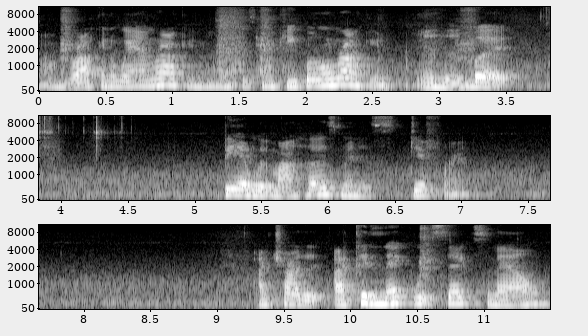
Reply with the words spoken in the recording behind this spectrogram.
I'm rocking the way I'm rocking. I'm just gonna keep on rocking. Mm-hmm. But being with my husband is different. I try to I connect with sex now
